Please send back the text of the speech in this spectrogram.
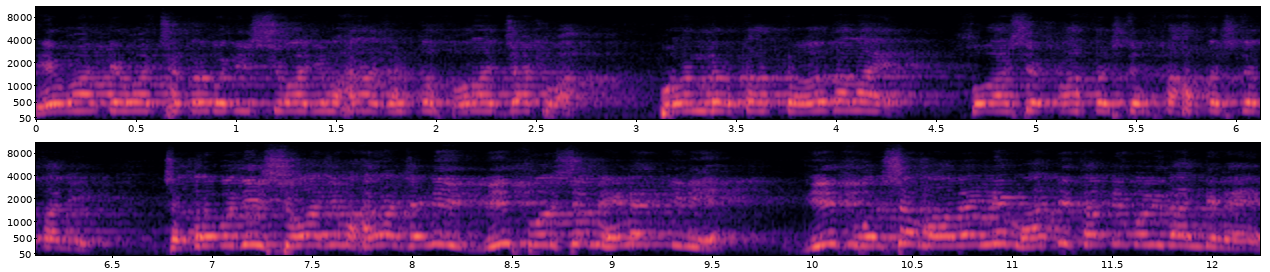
तेव्हा तेव्हा छत्रपती शिवाजी महाराजांचं स्वराज्य आठवा. पुरंदरचा तह झालाय. सोळाशे पासष्ट सहासष्ट साली. छत्रपती शिवाजी महाराजांनी वीस वर्ष मेहनत केली आहे. वीस वर्ष माव्यांनी मातीसाठी बलिदान दिलंय.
